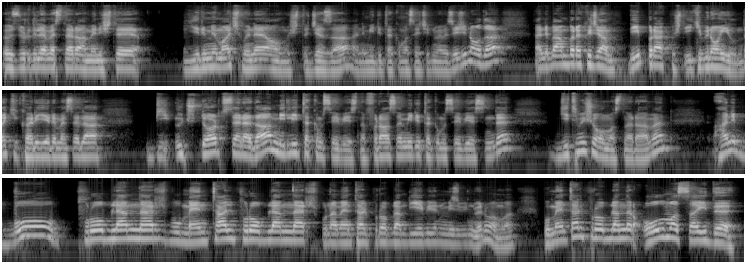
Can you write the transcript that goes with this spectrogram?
özür dilemesine rağmen işte 20 maç mı ne almıştı ceza hani milli takıma seçilmemesi için. O da hani ben bırakacağım deyip bırakmıştı. 2010 yılındaki kariyeri mesela bir 3-4 sene daha milli takım seviyesinde, Fransa milli takımı seviyesinde gitmiş olmasına rağmen hani bu problemler, bu mental problemler, buna mental problem diyebilir miyiz bilmiyorum ama bu mental problemler olmasaydı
